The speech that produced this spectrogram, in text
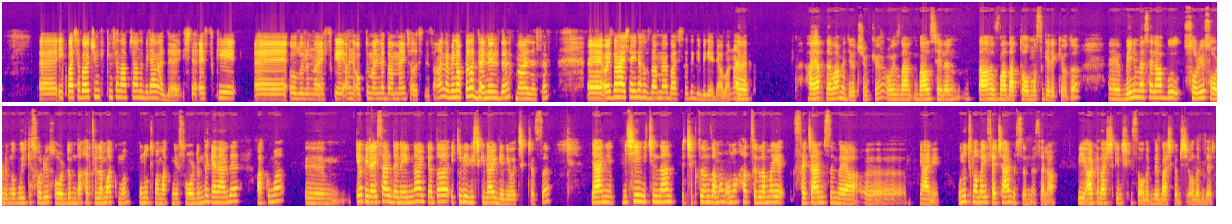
e, ilk başta böyle çünkü kimse ne yapacağını bilemedi. İşte eski e, oluruna, eski hani optimaline dönmeye çalıştı insanlar ve bir noktada dönüldü maalesef. E, o yüzden her şey yine hızlanmaya başladı gibi geliyor bana. Evet. Hayat devam ediyor çünkü. O yüzden bazı şeylerin daha hızlı adapte olması gerekiyordu. benim mesela bu soruyu sorduğumda, bu iki soruyu sorduğumda hatırlamak mı, unutmamak mı sorduğumda genelde aklıma ya bireysel deneyimler ya da ikili ilişkiler geliyor açıkçası. Yani bir şeyin içinden çıktığın zaman onu hatırlamayı seçer misin veya e, yani unutmamayı seçer misin mesela? Bir arkadaşlık ilişkisi olabilir, başka bir şey olabilir.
